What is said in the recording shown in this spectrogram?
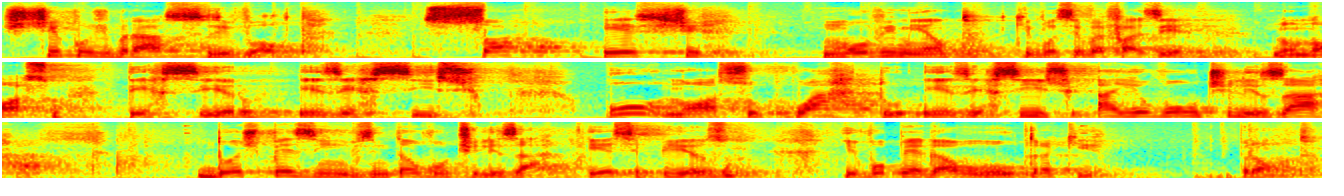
estica os braços e volta. Só este movimento que você vai fazer no nosso terceiro exercício. O nosso quarto exercício, aí eu vou utilizar dois pezinhos. Então, eu vou utilizar esse peso e vou pegar o outro aqui. Pronto.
